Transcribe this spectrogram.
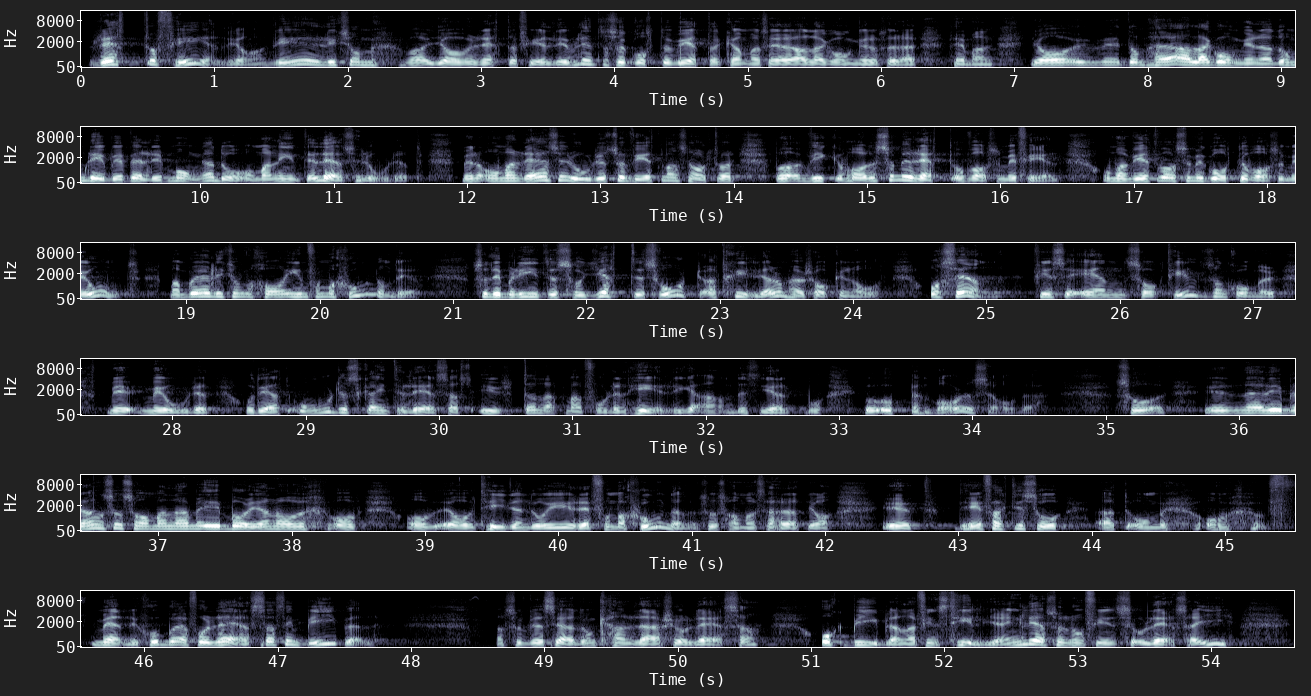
Rätt och fel, ja. Det är liksom, ja, rätt och fel, det är väl inte så gott att veta kan man säga alla gånger. Och så där, säger man. Ja, de här alla gångerna de blir väldigt många då om man inte läser ordet. Men om man läser ordet så vet man snart vad, vad, vad det som är rätt och vad som är fel. Och man vet vad som är gott och vad som är ont. Man börjar liksom ha information om det. Så det blir inte så jättesvårt att skilja de här sakerna åt. Och sen finns det en sak till som kommer med, med, ordet och det är att ordet ska inte läsas utan att man får den heliga Andes hjälp och, och uppenbarelse av det. Så eh, när ibland så sa man i början av, av, av, av, tiden då i reformationen så sa man så här att ja, eh, det är faktiskt så att om, om människor börjar få läsa sin bibel, alltså vill säga de kan lära sig att läsa och biblarna finns tillgängliga så de finns att läsa i,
